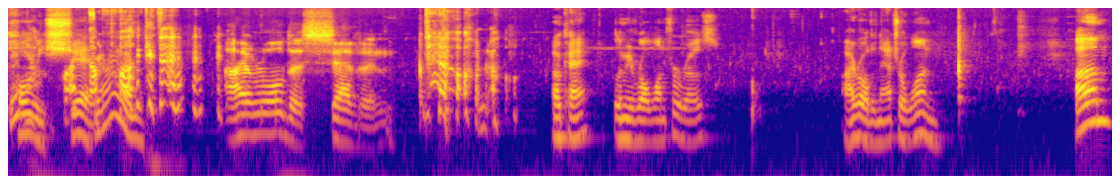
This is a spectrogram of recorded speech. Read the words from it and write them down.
Holy shit. What the fuck? I rolled a seven. oh no. Okay, let me roll one for Rose. I rolled a natural one. Um,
